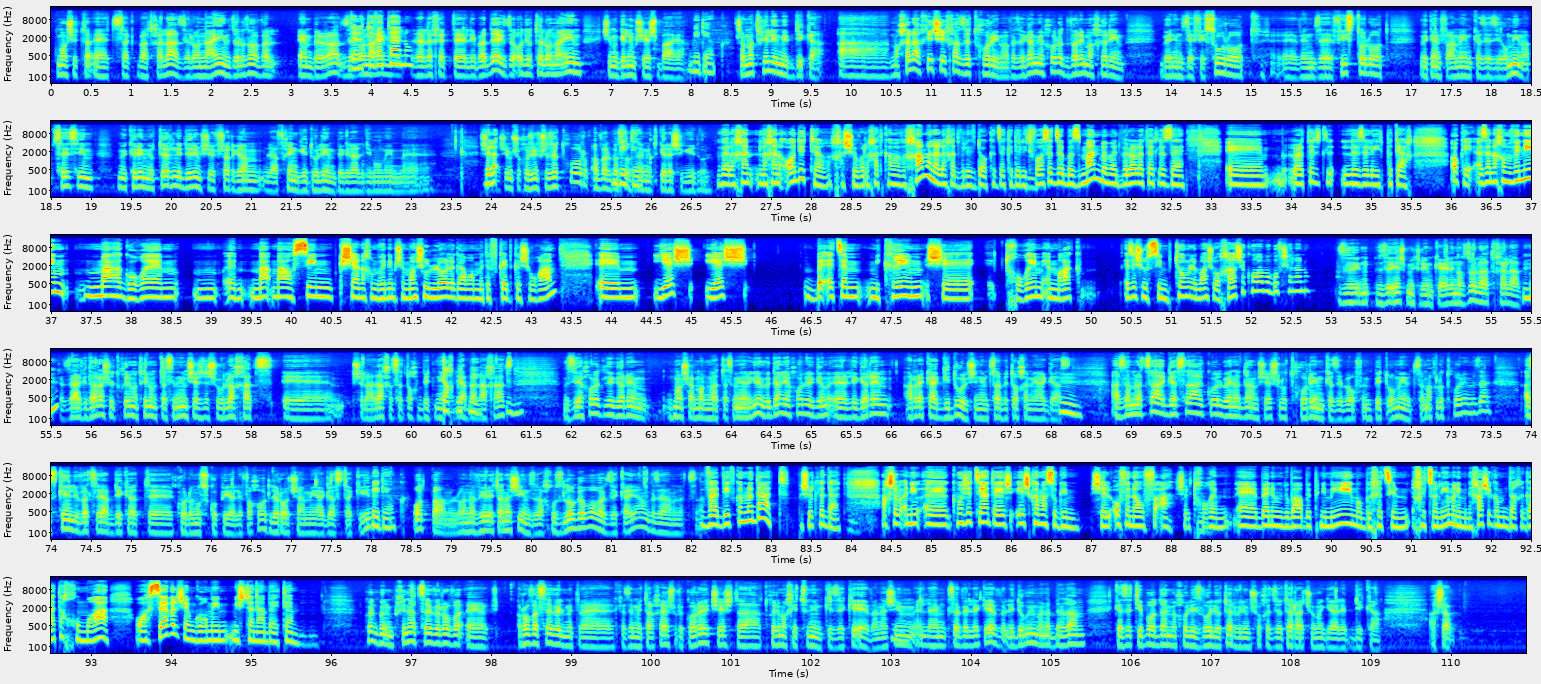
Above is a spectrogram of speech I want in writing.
כמו שהצגת בהתחלה, זה לא נעים, זה לא טוב, אבל אין ברירה, זה, זה לא נעים לטובתנו. ללכת אה, להיבדק, זה עוד יותר לא נעים כשמגלים שיש בעיה. בדיוק. עכשיו מתחילים מבדיקה. המחלה הכי שכיחה זה דחורים, אבל זה גם יכול להיות דברים אחרים, בין אם זה פיסורות, אה, בין אם זה פיסטולות, וגם לפעמים כזה זיהומים, אבססים, מקרים יותר נדירים שאפשר גם לאבחן גידולים בגלל דימומים. ול- אנשים שחושבים שזה דחור, אבל בסוף זה בדיוק. מתגלה שגידול. ולכן לכן עוד יותר חשוב על אחת כמה וכמה ללכת ולבדוק את זה, כדי לתפוס את זה בזמן באמת, ולא לתת לזה, אה, לא לתת לזה להתפתח. אוקיי, אז אנחנו מבינים מה הגורם, אה, מה, מה עושים כשאנחנו מבינים שמשהו לא לגמרי מתפקד כשורה. אה, יש, יש בעצם מקרים שדחורים הם רק איזשהו סימפטום למשהו אחר שקורה בגוף שלנו? זה, זה, יש מקרים כאלה, נחזור להתחלה. Mm-hmm. זה ההגדרה של תחומים מתחילים מתסמינים שיש איזשהו לחץ, אה, של הלחץ התוך בטני, עלייה בלחץ, mm-hmm. וזה יכול להיות להיגרם, כמו שאמרנו, התסמינים הרגילים, וגם יכול להיגרם על רקע הגידול שנמצא בתוך המעי הגס. Mm-hmm. אז המלצה הגסה, כל בן אדם שיש לו תחורים כזה באופן פתאומי, צמח לו תחורים וזה, אז כן לבצע בדיקת אה, קולונוסקופיה לפחות, לראות שהמעי הגס תקין. בדיוק. עוד פעם, לא נבהיל את האנשים, זה אחוז לא גבוה, אבל זה קיים וזה ההמלצה. ועדיף גם לדעת, פשוט לדעת. עכשיו, אני, אה, כמו שציינת, יש, יש כמה סוגים של אופן ההופעה של תחורים, אה, בין אם מדובר בפנימיים או בחיצוניים, אני מניחה שגם דרגת החומרה או הסבל שהם גורמים משתנה בהתאם. קודם כל, מבחינת סבל רוב, רוב הסבל מת, כזה מתרחש וקורה כשיש את התחורים החיצוניים, כי זה כאב. אנשים mm. אין להם סבל לכאב, לדומים הבן אדם כזה טיפות דם יכול לסבול יותר ולמשוך את זה יותר עד שהוא מגיע לבדיקה. עכשיו,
